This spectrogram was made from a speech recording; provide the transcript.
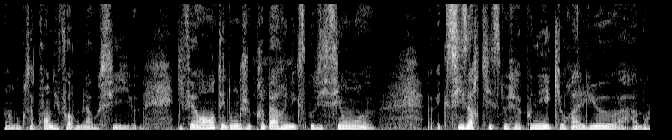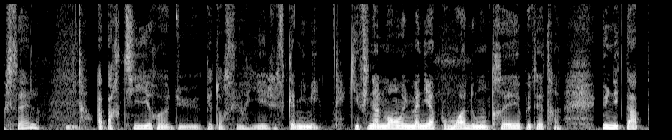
Hein, donc ça prend des formes là aussi euh, différentes. Et donc je prépare une exposition avec six artistes japonais qui aura lieu à, Bruxelles à partir du 14 février jusqu'à mi-mai, qui est finalement une manière pour moi de montrer peut-être une étape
